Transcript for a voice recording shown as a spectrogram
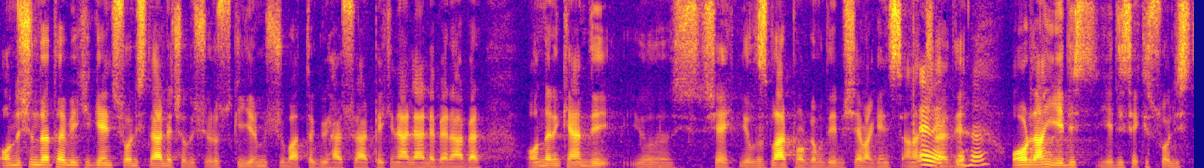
Onun dışında tabii ki genç solistlerle çalışıyoruz ki 23 Şubat'ta Güher Süher Pekinerlerle beraber onların kendi şey Yıldızlar programı diye bir şey var genç sanatçılar Evet, diye. hı. Oradan 7-8 solist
